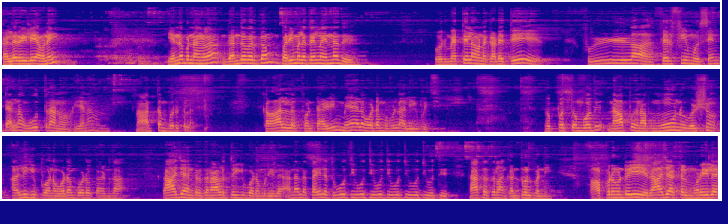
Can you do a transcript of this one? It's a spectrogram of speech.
கல்லறையிலே அவனை என்ன பண்ணாங்களாம் கந்தவர்க்கம் பரிமளத்தைலாம் என்னது? ஒரு மெத்தையில் அவனை கடத்தி ஃபுல்லாக பெர்ஃப்யூமு சென்டெல்லாம் ஊத்துறானோ? ஏன்னா நாத்தம் பொறுக்கலை. காலில் போட்ட அழி மேலே உடம்பு ஃபுல்லாக அழுகி போச்சு. முப்பத்தொம்போது நாற்பது நாற்பது மூணு வருஷம் அழுகி போன உடம்போட தான் ராஜான்றதுனால தூக்கி போட முடியல. அதனால் தைலத்தை ஊற்றி ஊற்றி ஊற்றி ஊற்றி ஊற்றி ஊற்றி நாத்தத்தெல்லாம் கண்ட்ரோல் பண்ணி அப்புறம் கொண்டு போய் ராஜாக்கள் முறையில்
